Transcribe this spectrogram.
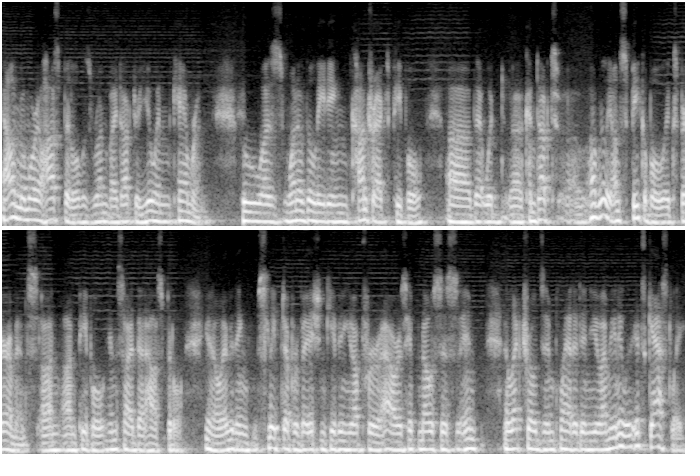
Allan Memorial Hospital was run by Dr. Ewen Cameron, who was one of the leading contract people uh, that would uh, conduct uh, really unspeakable experiments on, on people inside that hospital. You know, everything sleep deprivation, keeping you up for hours, hypnosis, electrodes implanted in you. I mean, it was, it's ghastly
